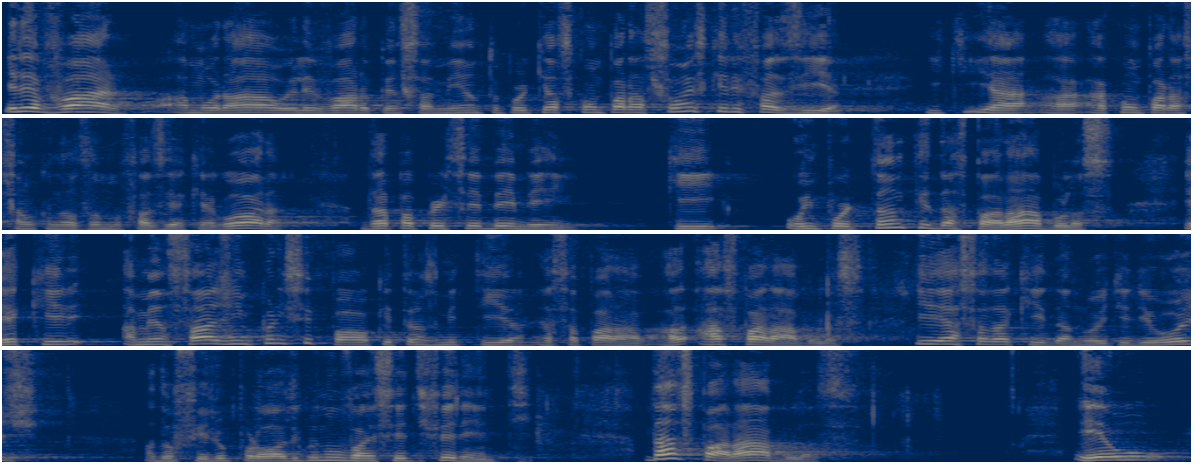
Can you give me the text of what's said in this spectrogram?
elevar a moral, elevar o pensamento, porque as comparações que ele fazia e que a, a, a comparação que nós vamos fazer aqui agora, dá para perceber bem que o importante das parábolas é que a mensagem principal que transmitia essa parábola, as parábolas, e essa daqui da noite de hoje, a do filho pródigo, não vai ser diferente. Das parábolas, eu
